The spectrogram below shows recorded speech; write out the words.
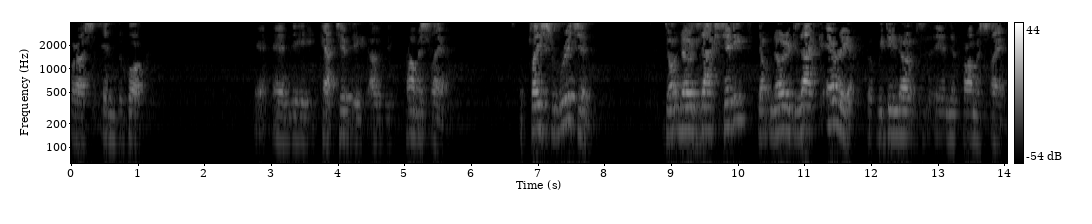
for us in the book and the captivity of the promised land. The place written don't know exact city, don't know exact area, but we do know it's in the promised land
